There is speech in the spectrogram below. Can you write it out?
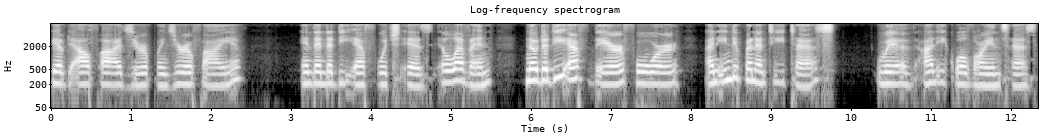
we have the alpha at 0 0.05, and then the DF, which is 11. Now the DF there for an independent t-test with unequal variances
